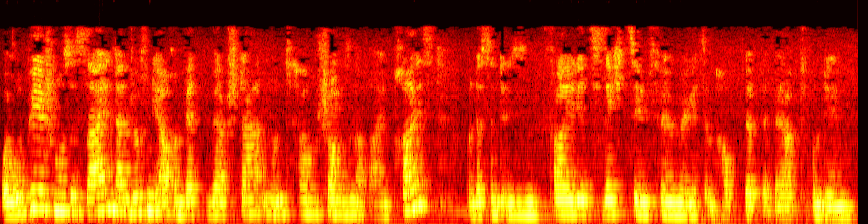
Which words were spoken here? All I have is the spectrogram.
europäisch muss es sein, dann dürfen die auch im Wettbewerb starten und haben Chancen auf einen Preis. Und das sind in diesem Fall jetzt 16 Filme jetzt im Hauptwettbewerb um den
